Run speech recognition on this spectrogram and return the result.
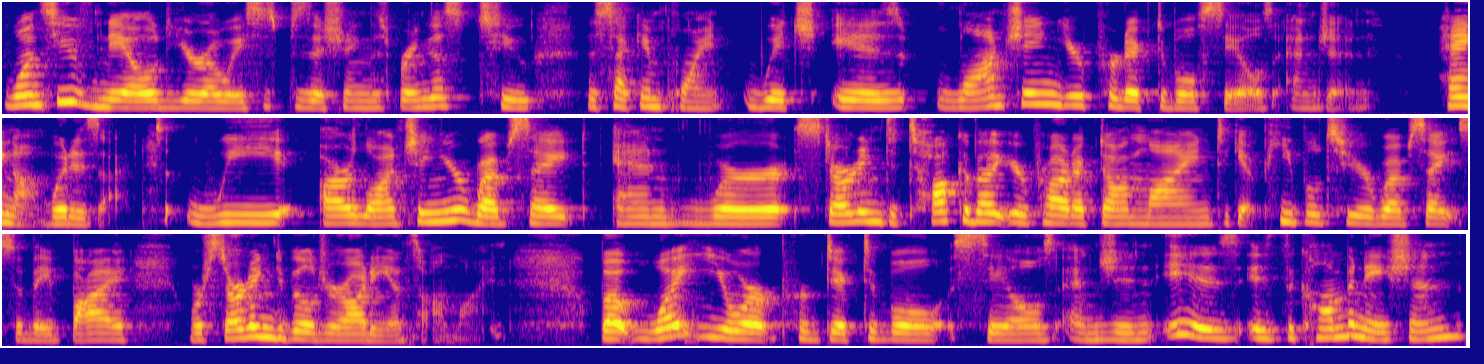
Once you've nailed your Oasis positioning, this brings us to the second point, which is launching your predictable sales engine. Hang on, what is that? We are launching your website and we're starting to talk about your product online to get people to your website so they buy. We're starting to build your audience online. But what your predictable sales engine is, is the combination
